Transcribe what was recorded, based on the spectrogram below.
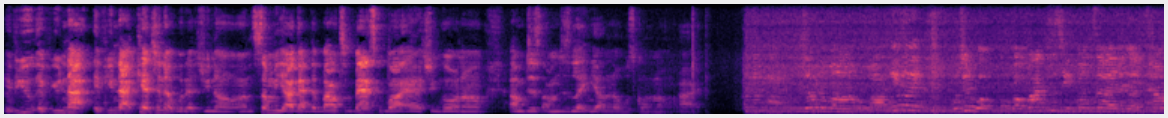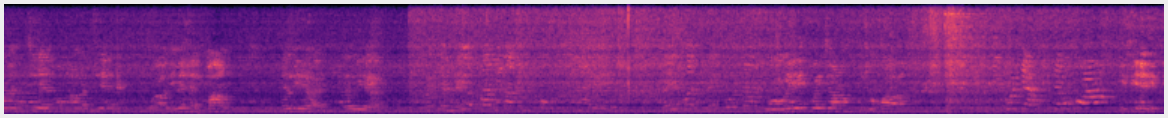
If you if you're not if you're not catching up with us, you know, um, some of y'all got the bouncing basketball action going on. I'm just I'm just letting y'all know what's going on. All right. 真的吗？哇，因为我觉得我我把自己放在那个台湾街，台湾街，哇，里面很忙，很厉害，很厉害。 我会会讲普通话，一点一点。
